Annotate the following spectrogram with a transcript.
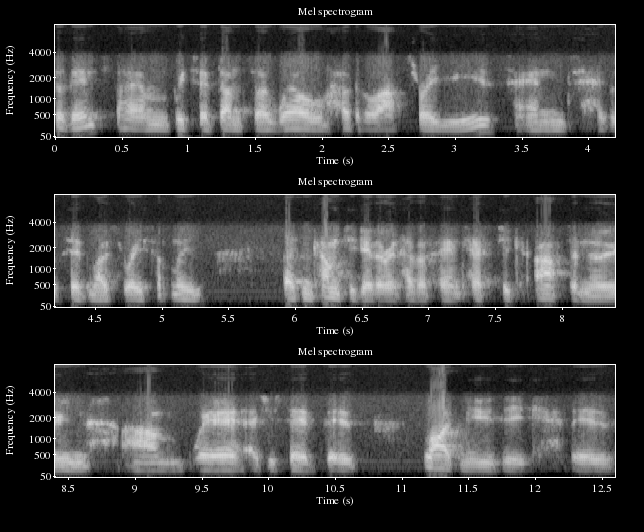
events, um, which have done so well over the last three years, and as I said most recently, they can come together and have a fantastic afternoon um, where, as you said, there's live music, there's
